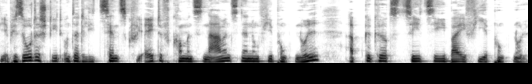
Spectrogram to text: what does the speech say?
Die Episode steht unter der Lizenz Creative Commons Namensnennung 4.0, abgekürzt CC by 4.0.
